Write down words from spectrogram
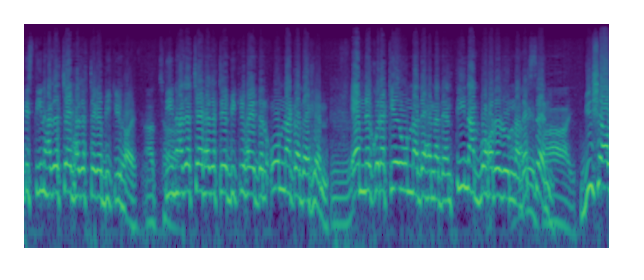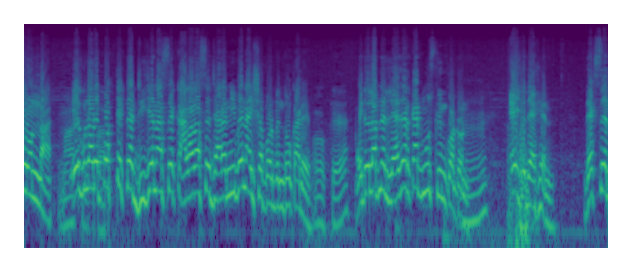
পিস তিন হাজার চার হাজার টাকা বিক্রি হয়। আচ্ছা। তিন হাজার চার হাজার টাকা বিক্রি হয় দেন ওন্নাটা দেখেন। এমনি করে কেউ ওন্না দেখেন না দেন তিন আট বহরের ওন্না দেখছেন? বিশাল ওন্না এগুলার প্রত্যেকটা ডিজাইন আছে কালার আছে যারা নিবেন আইসা পড়বেন দোকানে। ওকে এটা হলো আপনার লেজার কাট মুসলিম কটন এই যে দেখেন দেখছেন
